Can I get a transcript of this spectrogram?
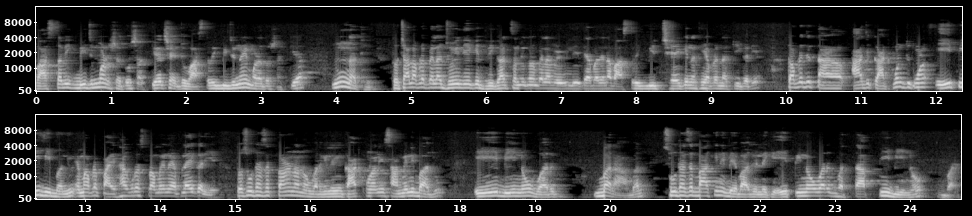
વાસ્તવિક બીજ મળશે તો શક્ય છે. જો વાસ્તવિક બીજ નહીં મળે તો શક્ય નથી. તો ચાલો આપણે પહેલા જોઈ લઈએ કે દ્વિઘાત સમીકરણ પહેલા મેળવી લઈએ, ત્યારબાદ એના વાસ્તવિક બીજ છે કે નથી આપણે નક્કી કરીએ. તો આપણે જે આ જે કાટકોણ ત્રિકોણ એ પી બન્યું, એમાં આપણે પાયથાગોરસ પ્રમેયને એપ્લાય કરીએ, તો શું થશે? કર્ણનો વર્ગ, એટલે કે કાટખૂણાની સામેની બાજુ એ બી નો વર્ગ બરાબર. શું થશે? બાકીની બે બાજુ, એટલે કે એપી નો વર્ગ વત્તા પીબી નો વર્ગ.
